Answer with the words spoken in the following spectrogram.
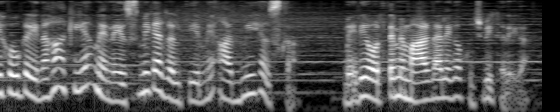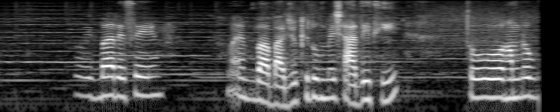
ये हो गई ना हाँ किया मैंने उसमें क्या गलती है? मैं आदमी है उसका। मेरी औरतें में मार डालेगा कुछ भी करेगा। तो एक बार ऐसे मैं बाजू के रूम में शादी थी तो हम लोग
